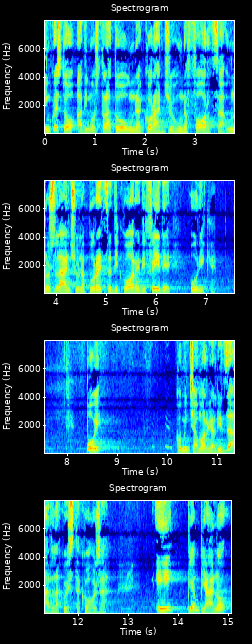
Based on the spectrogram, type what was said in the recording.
In questo ha dimostrato un coraggio, una forza, uno slancio, una purezza di cuore, di fede uniche. Poi cominciamo a realizzarla questa cosa e pian piano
